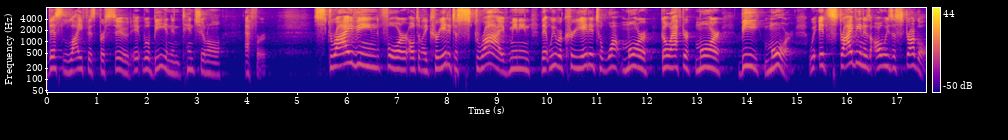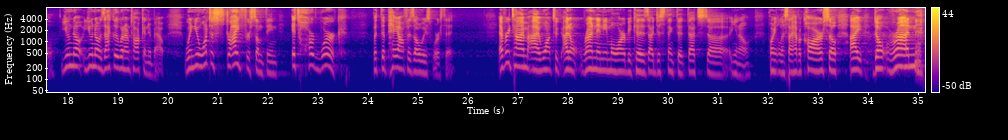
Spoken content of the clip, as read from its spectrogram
this life is pursued, it will be an intentional effort. Striving for, ultimately, created to strive, meaning that we were created to want more, go after more, be more. It's striving is always a struggle. You know, you know exactly what I'm talking about. When you want to strive for something, it's hard work, but the payoff is always worth it. Every time I want to, I don't run anymore because I just think that that's, uh, you know, pointless. I have a car, so I don't run.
